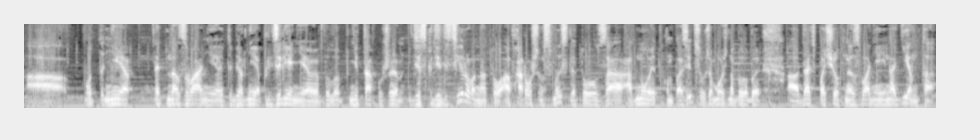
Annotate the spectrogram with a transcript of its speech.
а, вот не это название, это, вернее, определение было не так уже дискредитировано, то, а в хорошем смысле, то за одну эту композицию уже можно было бы а, дать почетное звание иногента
